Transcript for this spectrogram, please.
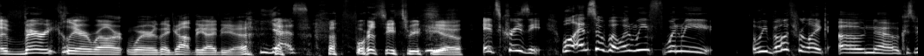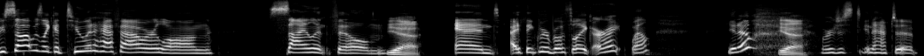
very clear where where they got the idea yes. for C3PO. It's crazy. Well, and so, but when we when we we both were like, oh no, because we saw it was like a two and a half hour long silent film, yeah. and I think we were both like, all right, well, you know, Yeah. we're just gonna have to,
